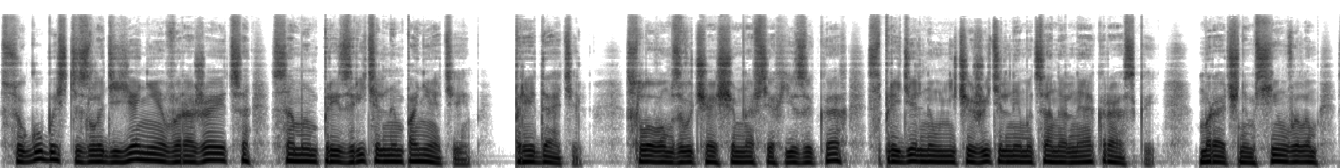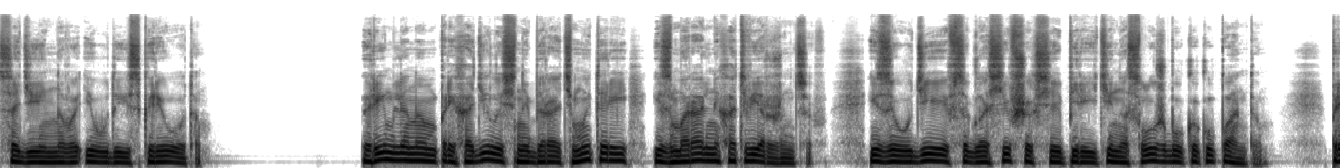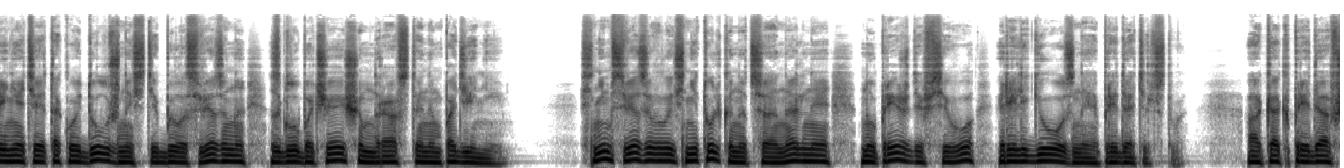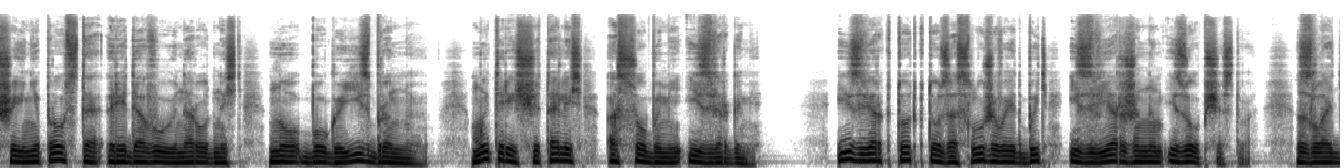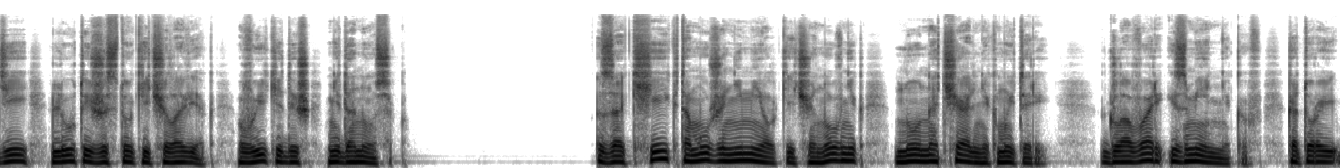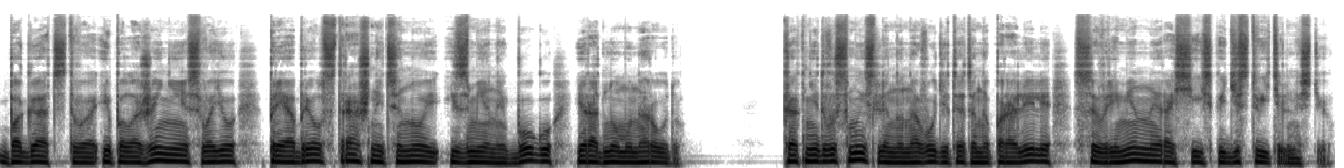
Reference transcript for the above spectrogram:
Сугубость злодеяния выражается самым презрительным понятием – предатель, словом, звучащим на всех языках с предельно уничижительной эмоциональной окраской, мрачным символом содеянного Иуда Искариотом. Римлянам приходилось набирать мытарей из моральных отверженцев, из иудеев, согласившихся перейти на службу к оккупантам. Принятие такой должности было связано с глубочайшим нравственным падением. С ним связывалось не только национальное, но прежде всего религиозное предательство. А как предавшие не просто рядовую народность, но богоизбранную, мытари считались особыми извергами. Изверг тот, кто заслуживает быть изверженным из общества. Злодей — лютый жестокий человек, выкидыш — недоносок. Закхей, к тому же, не мелкий чиновник, но начальник мытарей, главарь изменников, который богатство и положение свое приобрел страшной ценой измены Богу и родному народу. Как недвусмысленно наводит это на параллели с современной российской действительностью.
